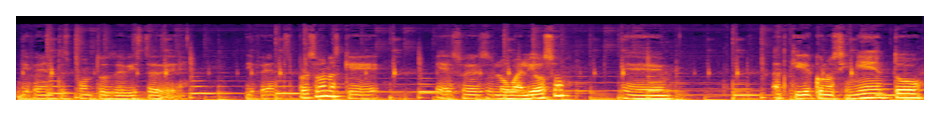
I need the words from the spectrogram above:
diferentes puntos de vista de diferentes personas que eso es lo valioso eh, adquirir conocimiento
